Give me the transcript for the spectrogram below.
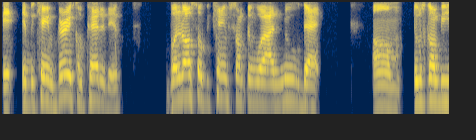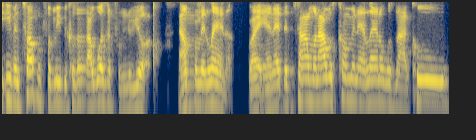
it it became very competitive, but it also became something where I knew that um, it was going to be even tougher for me because I wasn't from New York. I'm mm-hmm. from Atlanta, right? And at the time when I was coming, Atlanta was not cool.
